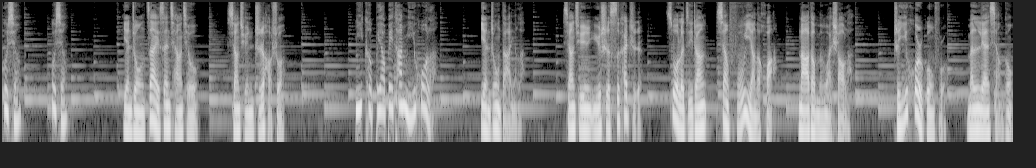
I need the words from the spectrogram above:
不行，不行。”燕仲再三强求，香群只好说：“你可不要被他迷惑了。”燕仲答应了。香群于是撕开纸，做了几张像符一样的画，拿到门外烧了。只一会儿功夫，门帘响动，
